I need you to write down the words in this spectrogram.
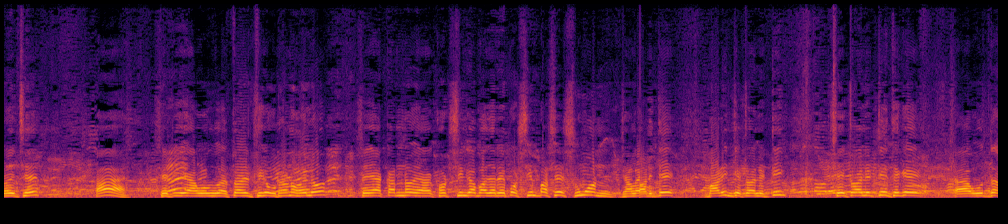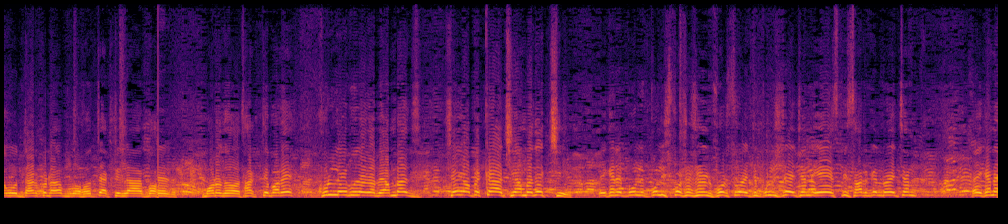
রয়েছে। হ্যাঁ সেটি টয়লেট থেকে উঠানো হলো। সেই একান্ন খটসিঙ্গা বাজারের পশ্চিম পাশে সুমন ঝালা বাড়িতে, বাড়ির যে টয়লেটটি সেই টয়লেটটি থেকে উদ্ধার করা হচ্ছে একটি মরদেহ থাকতে পারে। খুললেই বোঝা যাবে, আমরা সেই অপেক্ষায় আছি, আমরা দেখছি। এখানে পুলি- পুলিশ প্রশাসনের ফোর্স রয়েছে, পুলিশ রয়েছেন এএসপি সার্কেল রয়েছেন, এখানে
